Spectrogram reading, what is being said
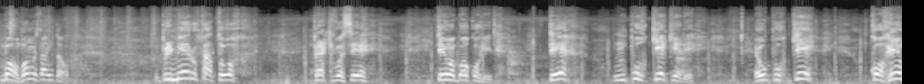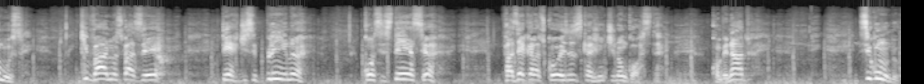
Bom, vamos lá então. O primeiro fator para que você tenha uma boa corrida, ter um porquê querer. É o porquê corremos que vai nos fazer ter disciplina, consistência, fazer aquelas coisas que a gente não gosta. Combinado? Segundo,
